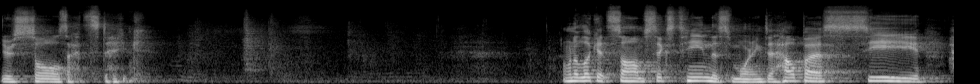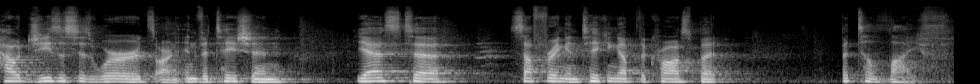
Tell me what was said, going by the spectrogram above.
Your soul's at stake. I want to look at Psalm 16 this morning to help us see how Jesus' words are an invitation, yes, to suffering and taking up the cross, but but to life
